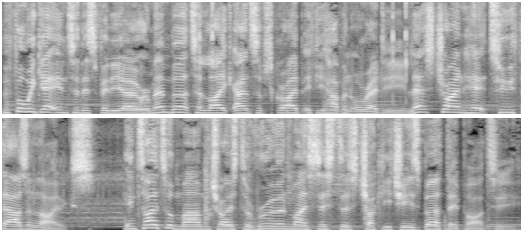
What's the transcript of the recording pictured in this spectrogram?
Before we get into this video, remember to like and subscribe if you haven't already. Let's try and hit 2,000 likes. Entitled Mum tries to ruin my sister's Chuck E. Cheese birthday party.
